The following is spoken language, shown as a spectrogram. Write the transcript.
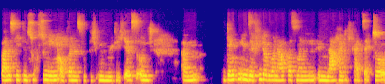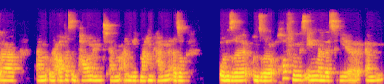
wann es geht, den Zug zu nehmen, auch wenn es wirklich ungemütlich ist und ähm, denken eben sehr viel darüber nach, was man im Nachhaltigkeitssektor oder, ähm, oder auch was Empowerment ähm, angeht, machen kann. Also unsere, unsere Hoffnung ist irgendwann, dass wir, ähm,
